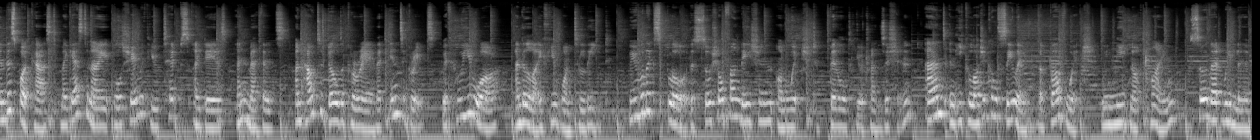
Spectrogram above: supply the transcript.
In this podcast, my guest and I will share with you tips, ideas, and methods on how to build a career that integrates with who you are and the life you want to lead. We will explore the social foundation on which to build your transition and an ecological ceiling above which we need not climb so that we live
